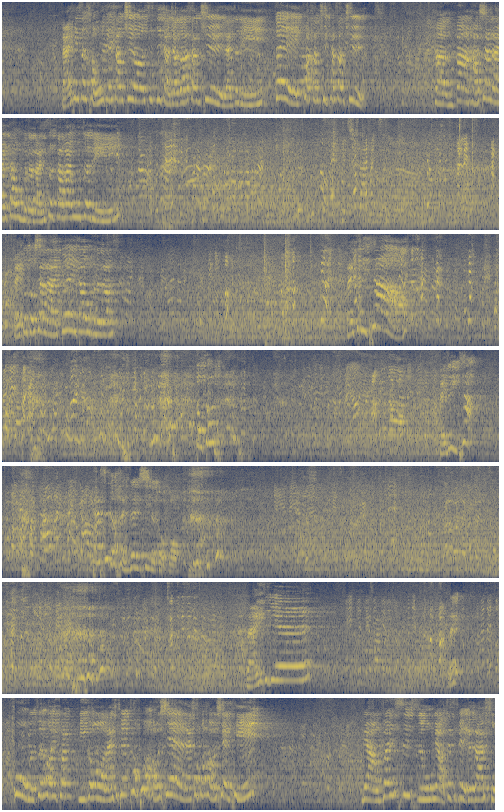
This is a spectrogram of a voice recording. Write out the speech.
来，黑色宠物店上去哦，四只脚脚都要上去。来这里，对，跨上去，跳上去，很棒。好，下来到我们的蓝色障碍物这里。来，多多下来，对，到我们的狼，来这里跳，豆豆，来这一跳，它是个很任性的狗狗。来这边，来。过我们最后一关迷宫哦！来这边突破红线，来突破红线，停，两分四十五秒，在这边也跟大家说。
